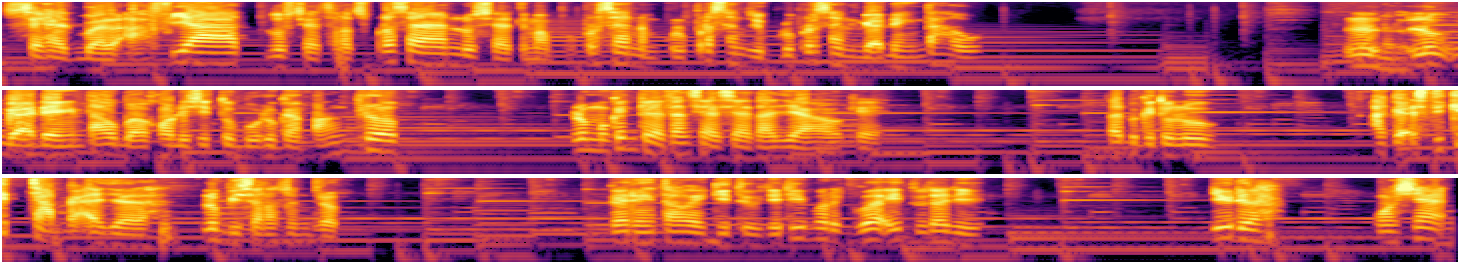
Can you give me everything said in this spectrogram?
sehat walafiat lu sehat 100% lu sehat 50% 60% 70% nggak ada yang tahu. Lu Bener. lu nggak ada yang tahu bahwa kondisi tubuh lu gampang drop. Lu mungkin kelihatan sehat-sehat aja oke. Tapi begitu lu agak sedikit capek aja lah lu bisa langsung drop. Gak ada yang tahu kayak gitu. Jadi menurut gua itu tadi. Ya udah maksudnya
